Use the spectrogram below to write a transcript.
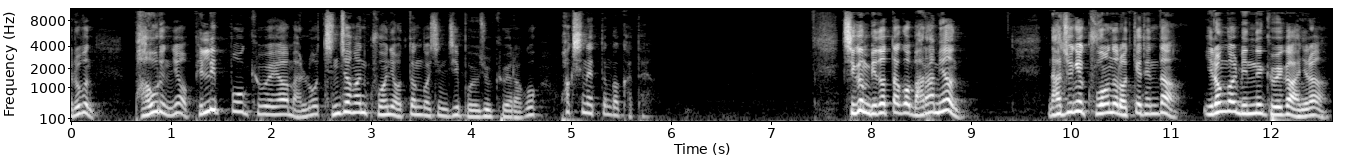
여러분, 바울은요, 빌립보 교회야말로 진정한 구원이 어떤 것인지 보여줄 교회라고 확신했던 것 같아요. 지금 믿었다고 말하면 나중에 구원을 얻게 된다. 이런 걸 믿는 교회가 아니라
